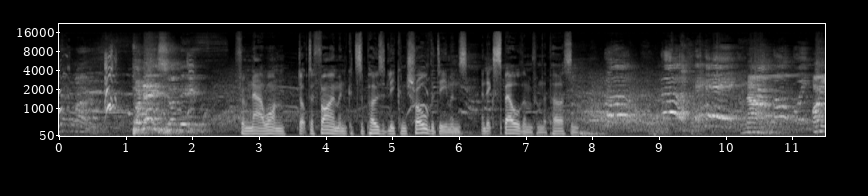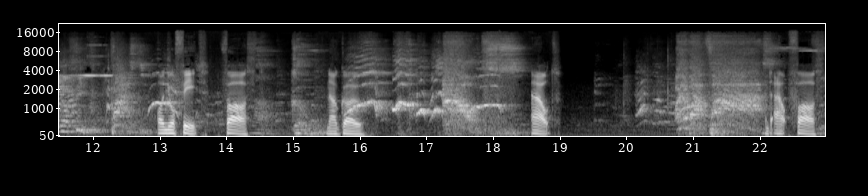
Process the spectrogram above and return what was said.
Today is your day. From now on, Dr. Fireman could supposedly control the demons and expel them from the person. Now, on your feet, fast. On your feet, fast. Now go. Out. And out fast.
